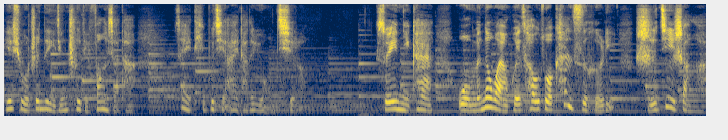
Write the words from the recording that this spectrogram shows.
也许我真的已经彻底放下他，再也提不起爱他的勇气了。所以你看，我们的挽回操作看似合理，实际上啊，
